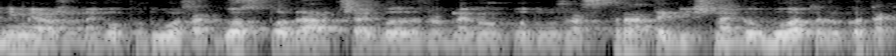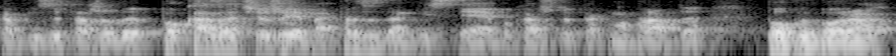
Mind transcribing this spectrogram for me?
nie miała żadnego podłoża gospodarczego, żadnego podłoża strategicznego. Była to tylko taka wizyta, żeby pokazać, że jednak prezydent istnieje, bo każdy tak naprawdę po wyborach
